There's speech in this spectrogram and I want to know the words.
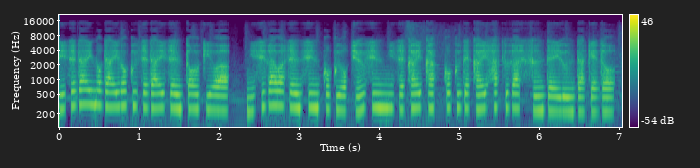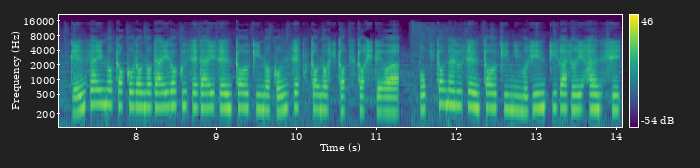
次世代の第6世代戦闘機は、西側先進国を中心に世界各国で開発が進んでいるんだけど、現在のところの第6世代戦闘機のコンセプトの一つとしては、簿記となる戦闘機に無人機が随伴し、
